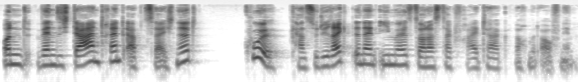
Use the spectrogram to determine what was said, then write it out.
Und wenn sich da ein Trend abzeichnet, cool, kannst du direkt in deinen E-Mails Donnerstag, Freitag noch mit aufnehmen.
